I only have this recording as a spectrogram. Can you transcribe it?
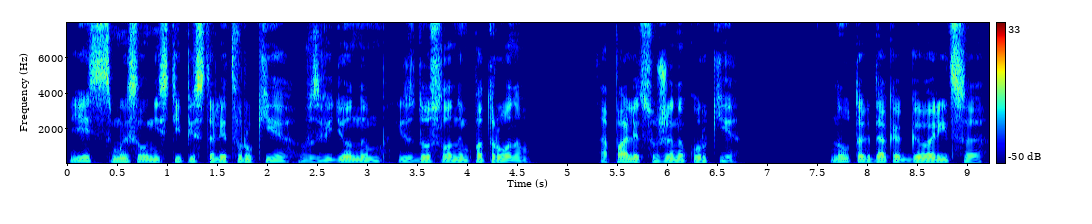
Есть смысл нести пистолет в руке, взведенным и с досланным патроном, а палец уже на курке. Ну, тогда, как говорится,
